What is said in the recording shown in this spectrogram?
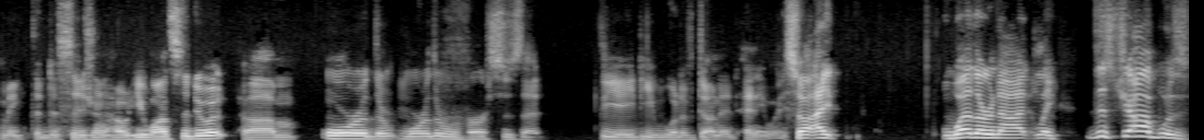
make the decision how he wants to do it. Um, or the or the reverse is that the AD would have done it anyway. So I, whether or not like this job was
